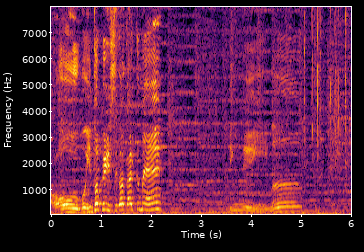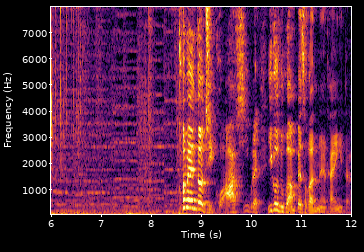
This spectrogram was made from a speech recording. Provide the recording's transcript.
오우 뭐 인터페이스가 깔끔해. 닉네임은 커맨더 지코 아 씨브레. 이거 누가 안 뺏어갔네. 다행이다.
